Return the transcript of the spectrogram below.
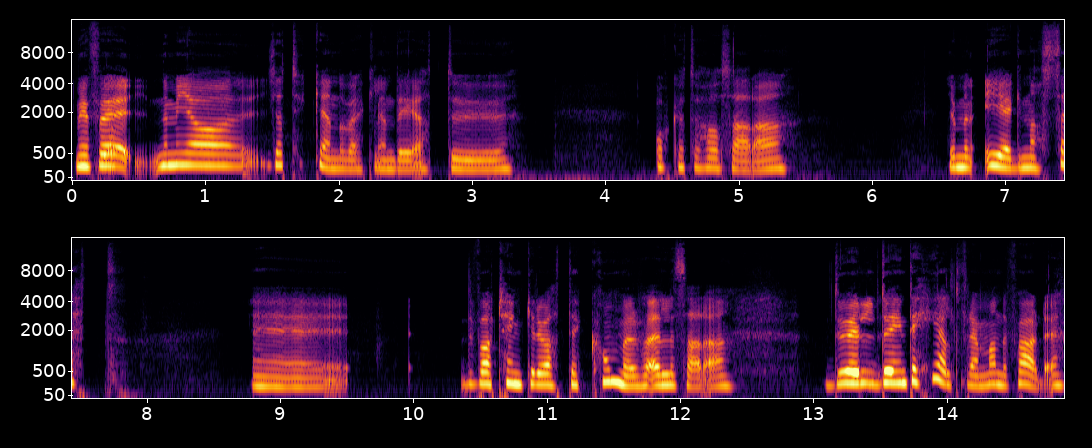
Men, för, ja. nej, men jag, jag tycker ändå verkligen det att du och att du har så här, ja men egna sätt. Eh, var tänker du att det kommer, eller så här, du är, du är inte helt främmande för det?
